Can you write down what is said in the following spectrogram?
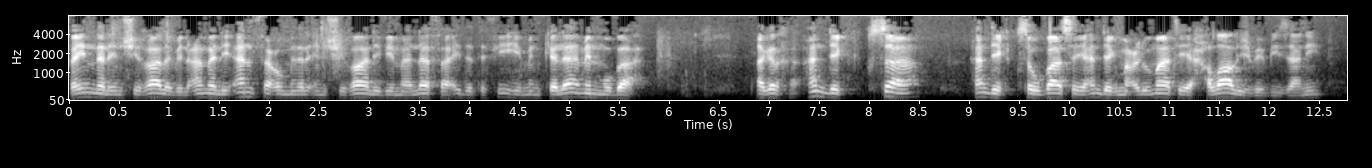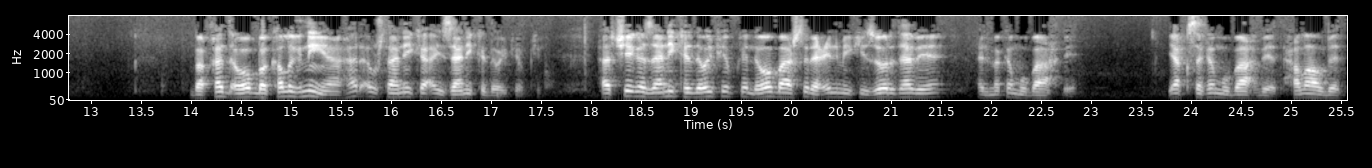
فإن الانشغال بالعمل أنفع من الانشغال بما لا فائدة فيه من كلام مباح. أجر عندك قسا عندك قسوباسي عندك معلومات حلالش ببيزاني بقد أو بقلق نية هر أوشتاني كأي زاني كردوي بيبكي هر شيء زاني كردوي بيبكي لو باشتر علمي كي زور به علمك مباح به قسەکە مباح بێت حەڵال بێت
